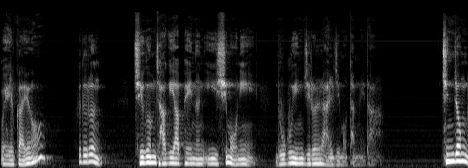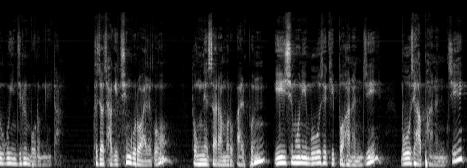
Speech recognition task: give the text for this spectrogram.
왜일까요? 그들은 지금 자기 앞에 있는 이 시몬이 누구인지를 알지 못합니다. 진정 누구인지를 모릅니다. 그저 자기 친구로 알고 동네 사람으로 알 뿐 이 시몬이 무엇에 기뻐하는지 무엇에 아파하는지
